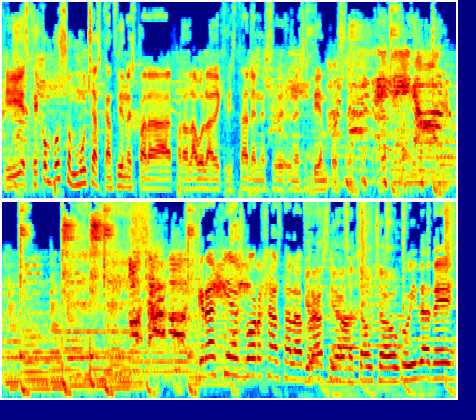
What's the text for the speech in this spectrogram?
sí, es que compuso muchas canciones para, para la bola de cristal en ese, en ese tiempo, sí. Gracias Borja, hasta la Gracias, próxima. chao, chao. Cuídate.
